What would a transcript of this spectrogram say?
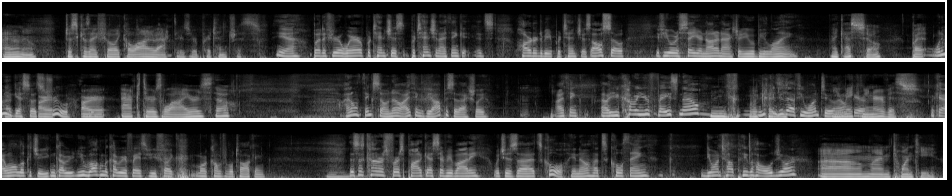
I don't know. Just because I feel like a lot of actors are pretentious. Yeah, but if you're aware of pretentious pretension, I think it, it's harder to be pretentious. Also, if you were to say you're not an actor, you would be lying. I guess so. But What do you mean? are, I guess so. It's are- true. Are actors liars though? I don't think so. No, I think the opposite. Actually, I think. Are you covering your face now? you can do that if you want to. You make care. me nervous. Okay, I won't look at you. You can cover. You're welcome to cover your face if you feel like more comfortable talking. This is Connor's first podcast, everybody, which is uh, it's cool. You know, that's a cool thing. Do you want to tell people how old you are? Um, I'm 20.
